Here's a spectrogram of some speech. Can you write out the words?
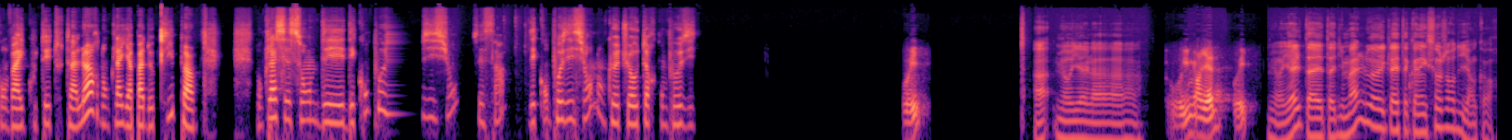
qu'on va écouter tout à l'heure, donc là, il n'y a pas de clip. Donc là, ce sont des, des compositions, c'est ça? Des compositions. Donc, euh, tu es auteur-compositeur. Oui, Ah, Muriel, a... oui, Muriel, oui. Muriel, t'as as du mal ou avec la, ta connexion aujourd'hui encore?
